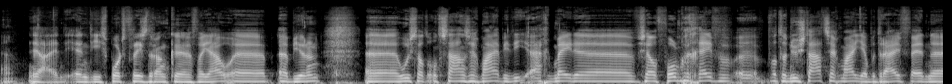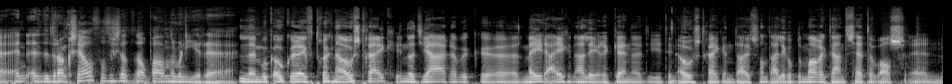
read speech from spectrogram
Ja, ja en, en die sportfrisdrank eh, van jou, uh, Björn. Uh, hoe is dat ontstaan, zeg maar? Heb je die eigenlijk mede zelf vormgegeven? wat er nu staat, zeg maar, jouw bedrijf en, en, en, de drank zelf? Of is dat op een andere manier? Dan moet ik ook weer even terug naar Oostenrijk. In dat jaar heb ik de mede-eigenaar leren kennen... die het in Oostenrijk en Duitsland eigenlijk op de markt aan het zetten was. En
